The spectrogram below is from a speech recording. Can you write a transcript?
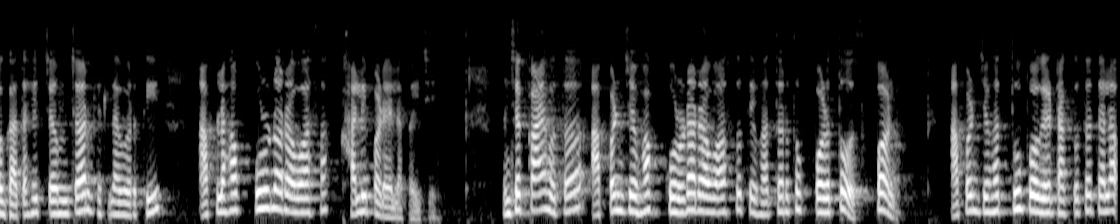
बघा आता हे चमच्यावर घेतल्यावरती आपला हा पूर्ण रवा असा खाली पडायला पाहिजे. म्हणजे काय होतं आपण जेव्हा कोरडा रवा असतो तेव्हा तर तो पडतोच पण आपण जेव्हा तूप वगैरे टाकतो तर त्याला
